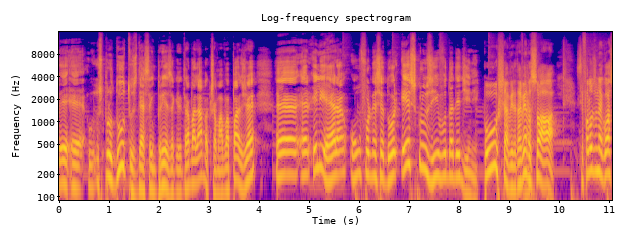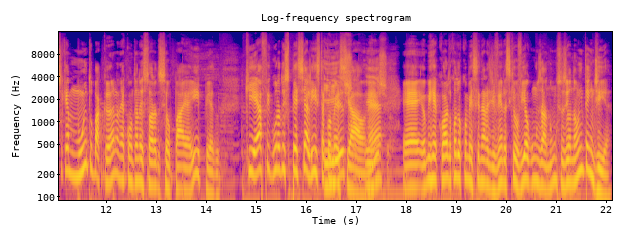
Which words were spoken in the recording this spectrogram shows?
é, é, os produtos dessa empresa que ele trabalhava, que chamava Pagé, é, é, ele era um fornecedor exclusivo da Dedini. Puxa vida, tá vendo É. só, ó? Você falou de um negócio que é muito bacana, né? Contando a história do seu pai aí, Pedro, que é a figura do especialista comercial, Isso, né? Isso. É, eu me recordo quando eu comecei na área de vendas que eu vi alguns anúncios e eu não entendia,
